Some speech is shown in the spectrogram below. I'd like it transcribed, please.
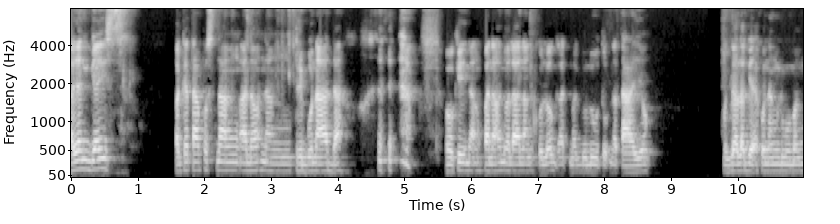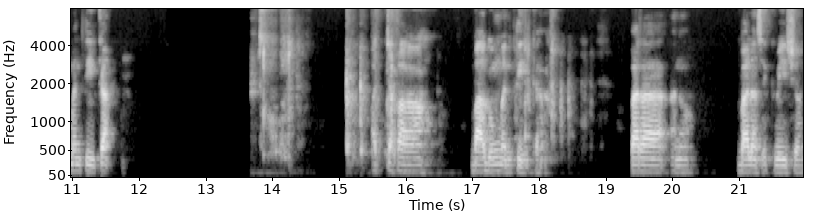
Ayan guys, pagkatapos ng ano ng tribunada, okay na ang panahon, wala nang kulog at magluluto na tayo. Maglalagay ako ng lumang mantika. At saka bagong mantika. Para ano, balance equation.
